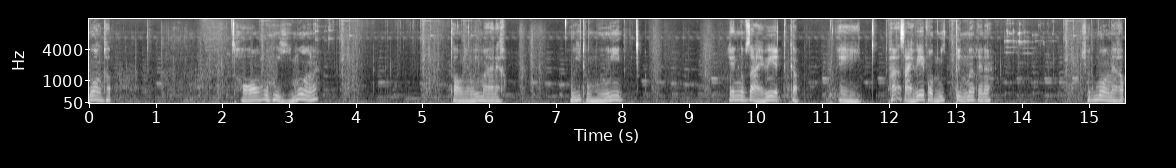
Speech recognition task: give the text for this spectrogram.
ม่วงครับ ทองโอ้โหม่วงนะ ทองยังไม่มานะครับ อุ้ยถุงมือนี่ เล่นกับสายเวทกับไอ้พระสายเวทผมนี่ตึงมากเลยนะ ชุดม่วงนะครับ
